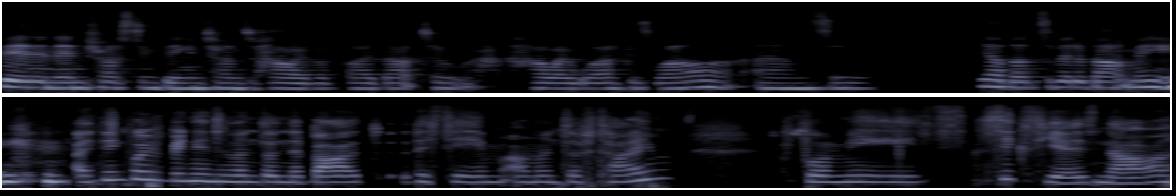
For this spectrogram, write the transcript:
been an interesting thing in terms of how I've applied that to how I work as well. Um, so yeah, that's a bit about me. I think we've been in London about the same amount of time. For me, six years now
